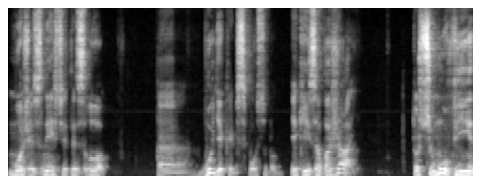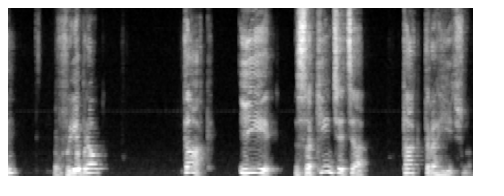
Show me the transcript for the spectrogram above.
може знищити зло е, будь-яким способом, який забажає. То чому він вибрав так і закінчиться так трагічно?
